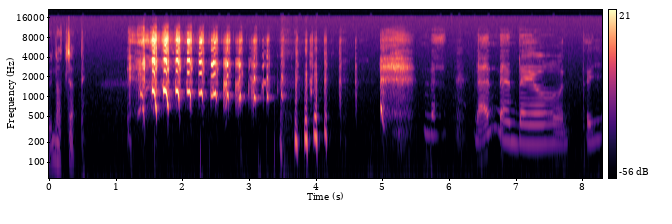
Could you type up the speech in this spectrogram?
乗っちゃって 何なんだよ本当に。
